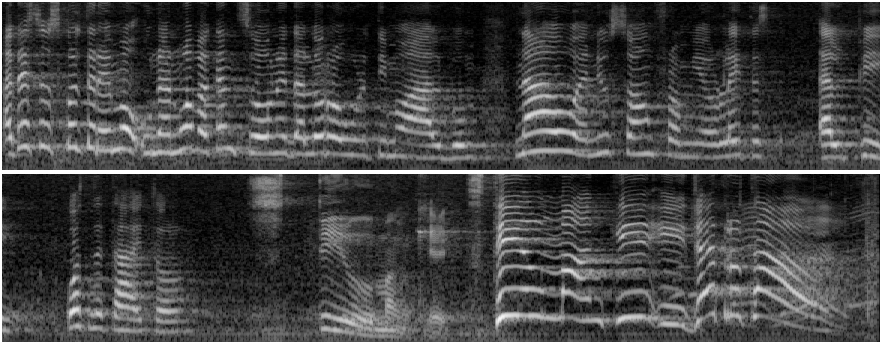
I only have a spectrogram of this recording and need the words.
Adesso ascolteremo una nuova canzone dal loro ultimo album. Now a new song from your latest LP. What's the title? Steel Monkey. Steel Monkey, i Jethro Tull!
